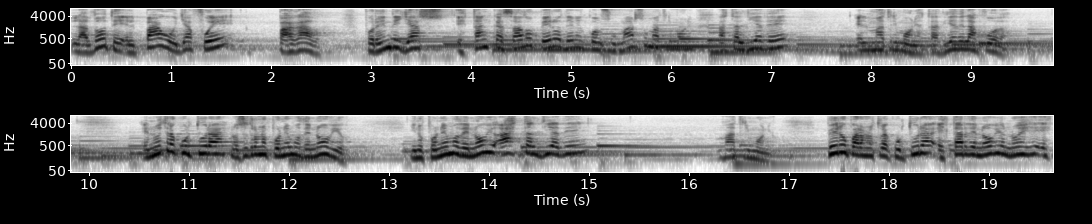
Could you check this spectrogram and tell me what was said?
la dote, el pago ya fue pagado. Por ende ya están casados, pero deben consumar su matrimonio hasta el día del el matrimonio, hasta el día de la boda. En nuestra cultura nosotros nos ponemos de novio y nos ponemos de novio hasta el día de matrimonio. Pero para nuestra cultura estar de novio no es,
